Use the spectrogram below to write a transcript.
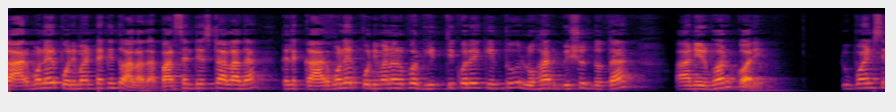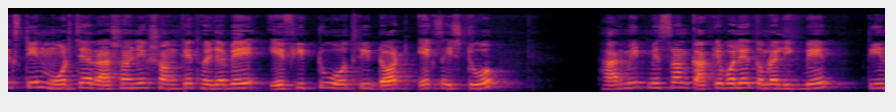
কার্বনের পরিমাণটা কিন্তু আলাদা পার্সেন্টেজটা আলাদা। তাহলে কার্বনের পরিমাণের উপর ভিত্তি করে কিন্তু লোহার বিশুদ্ধতা নির্ভর করে। টু পয়েন্ট সিক্সটিন মোর্চের রাসায়নিক সংকেত হয়ে যাবে এফি two O three dot X H two O thermite মিশ্রণ কাকে বলে? তোমরা লিখবে তিন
